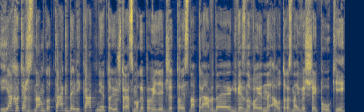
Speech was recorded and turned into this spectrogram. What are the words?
I ja chociaż znam go tak delikatnie, to już teraz mogę powiedzieć, że to jest naprawdę gwiezdnowojenny autor z najwyższej półki.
